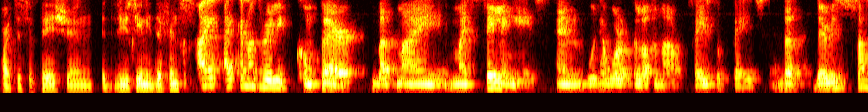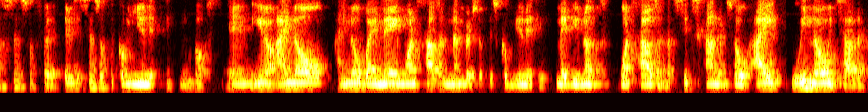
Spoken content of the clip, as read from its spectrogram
participation? Do you see any difference? I, I cannot really compare but my my feeling is, and we have worked a lot on our Facebook page, that there is some sense of a, there is a sense of a community in Boston. And you know, I know I know by name 1,000 members of this community, maybe not 1,000, but 600. So I we know each other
